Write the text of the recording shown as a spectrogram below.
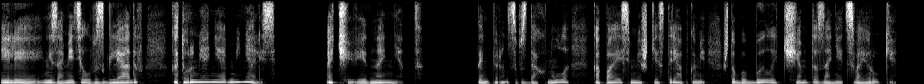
или не заметил взглядов, которыми они обменялись? Очевидно, нет. Темперанс вздохнула, копаясь в мешке с тряпками, чтобы было чем-то занять свои руки.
